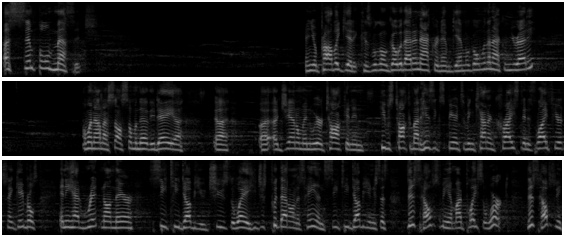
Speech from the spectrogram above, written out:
A simple message. And you'll probably get it because we're going to go with that an acronym again. We're going with an acronym. You ready? I went out and I saw someone the other day. Uh, uh, a, a gentleman, we were talking, and he was talking about his experience of encountering Christ in his life here at St. Gabriel's, and he had written on there CTW, choose the way. He just put that on his hand, CTW, and he says, This helps me at my place of work. This helps me.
